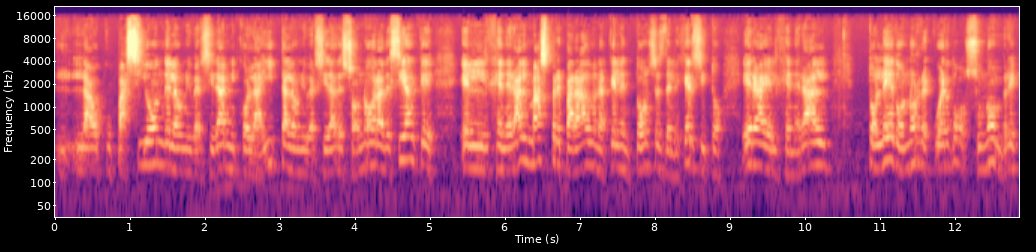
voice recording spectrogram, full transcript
la ocupación de la Universidad Nicolaita, la Universidad de Sonora, decían que el general más preparado en aquel entonces del ejército era el general Toledo, no recuerdo su nombre,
